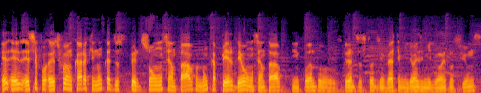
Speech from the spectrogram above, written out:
Esse foi, esse foi um cara que nunca desperdiçou um centavo, nunca perdeu um centavo, enquanto os grandes estúdios investem milhões e milhões nos filmes.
